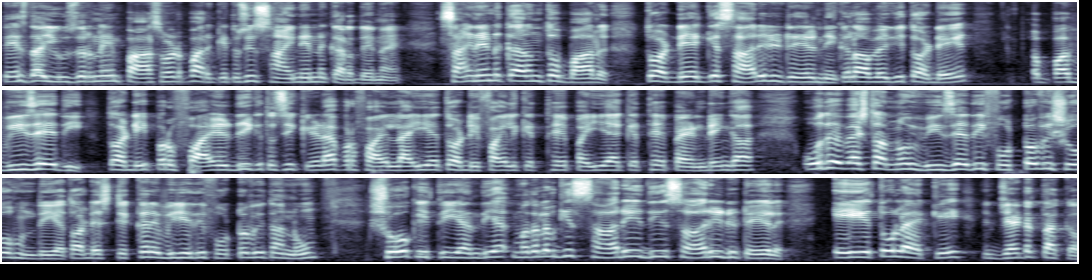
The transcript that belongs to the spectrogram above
ਤੇ ਇਸ ਦਾ ਯੂਜ਼ਰ ਨੇਮ ਪਾਸਵਰਡ ਭਰ ਕੇ ਤੁਸੀਂ ਸਾਈਨ ਇਨ ਕਰ ਦੇਣਾ ਹੈ। ਸਾਈਨ ਇਨ ਕਰਨ ਤੋਂ ਬਾਅਦ ਤੁਹਾਡੇ ਅੱਗੇ ਸਾਰੀ ਡਿਟੇਲ ਨਿਕਲ ਆਵੇਗੀ, ਤੁਹਾਡੇ ਵੀਜ਼ੇ ਦੀ, ਤੁਹਾਡੀ ਪ੍ਰੋਫਾਈਲ ਦੀ ਕਿ ਤੁਸੀਂ ਕਿਹੜਾ ਪ੍ਰੋਫਾਈਲ ਲਾਈ ਹੈ, ਤੁਹਾਡੀ ਫਾਈਲ ਕਿੱਥੇ ਪਈ ਹੈ, ਕਿੱਥੇ ਪੈਂਡਿੰਗ ਆ, ਉਹਦੇ ਵਿੱਚ ਤੁਹਾਨੂੰ ਵੀਜ਼ੇ ਦੀ ਫੋਟੋ ਵੀ ਸ਼ੋ ਹੁੰਦੀ ਹੈ, ਤੁਹਾਡੇ ਸਟicker ਵੀਜ਼ੇ ਦੀ ਫੋਟੋ ਵੀ ਤੁਹਾਨੂੰ ਸ਼ੋ ਕੀਤੀ ਜਾਂਦੀ ਹੈ, ਮਤਲਬ ਕਿ ਸਾਰੀ ਦੀ ਸਾਰੀ ਡਿਟੇਲ A ਤੋਂ ਲੈ ਕੇ Z ਤੱਕ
